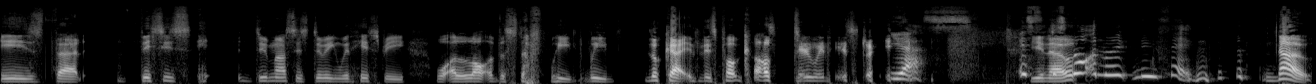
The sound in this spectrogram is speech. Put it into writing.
is that this is Dumas is doing with history what a lot of the stuff we we look at in this podcast do with history. Yes. It's, You know? it's not a new, thing. No,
